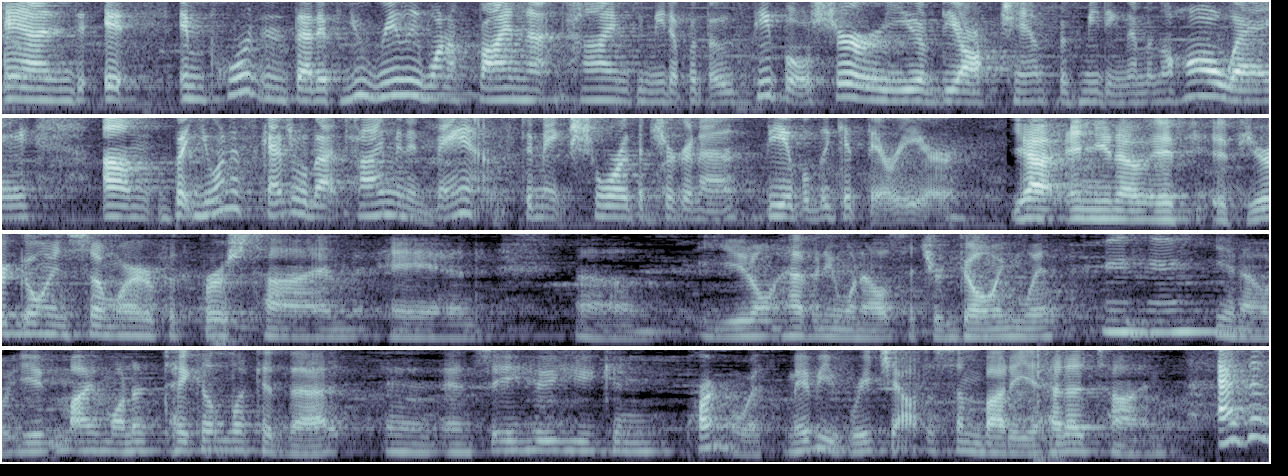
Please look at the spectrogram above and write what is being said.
And it's important that if you really want to find that time to meet up with those people, sure, you have the off chance of meeting them in the hallway, um, but you want to schedule that time in advance to make sure that you're going to be able to get their ear. Yeah, and you know, if, if you're going somewhere for the first time and um, you don't have anyone else that you're going with, mm-hmm. you know, you might want to take a look at that and, and see who you can partner with. Maybe reach out to somebody ahead of time. As a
